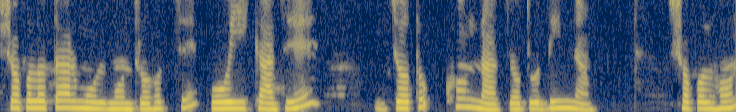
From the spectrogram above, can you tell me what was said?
সফলতার মূল মন্ত্র হচ্ছে ওই কাজে যতক্ষণ না, যতদিন না সফল হন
